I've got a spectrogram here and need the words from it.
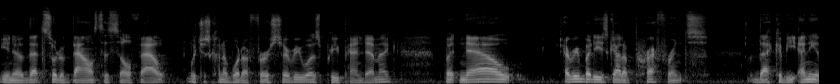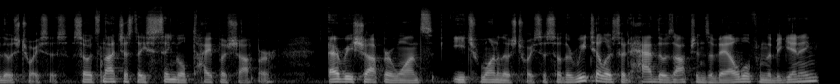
you know, that sort of balanced itself out, which is kind of what our first survey was pre-pandemic. But now everybody's got a preference that could be any of those choices. So it's not just a single type of shopper. Every shopper wants each one of those choices. So the retailers had had those options available from the beginning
